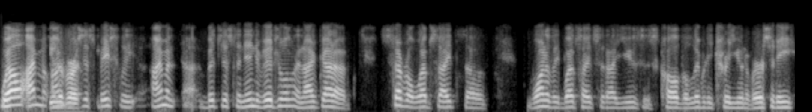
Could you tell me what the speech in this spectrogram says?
Well, I'm, I'm just basically I'm an, uh, but just an individual, and I've got a several websites. Uh, one of the websites that I use is called the Liberty Tree University,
